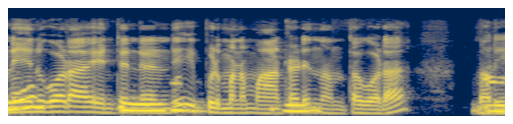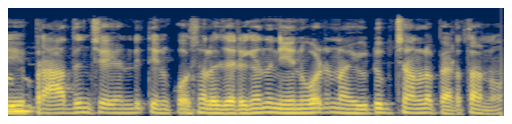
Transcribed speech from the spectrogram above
నేను కూడా ఏంటంటే అండి ఇప్పుడు మనం మాట్లాడింది అంతా కూడా మరి ప్రార్థన చేయండి దీనికోసం ఇలా జరిగింది. నేను కూడా నా యూట్యూబ్ ఛానల్లో పెడతాను.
